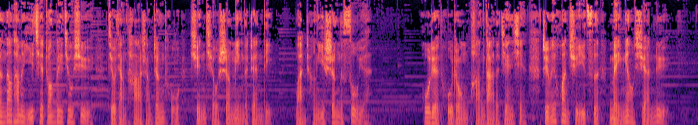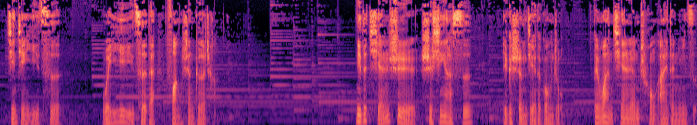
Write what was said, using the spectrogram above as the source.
等到他们一切装备就绪，就将踏上征途，寻求生命的真谛，完成一生的夙愿。忽略途中庞大的艰辛，只为换取一次美妙旋律，仅仅一次，唯一一次的放声歌唱。你的前世是新亚斯，一个圣洁的公主，被万千人宠爱的女子。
